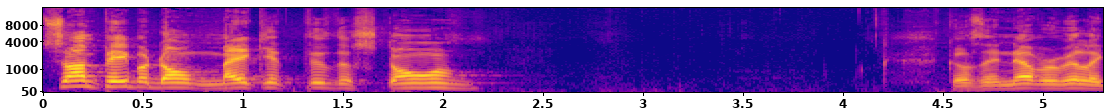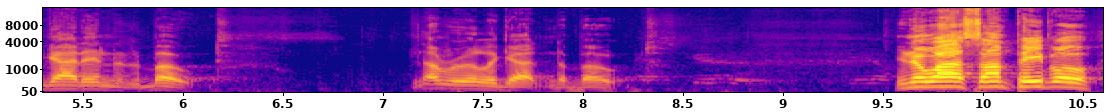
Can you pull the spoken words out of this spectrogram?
some people don't make it through the storm? Because they never really got into the boat. Never really got in the boat. You know why some people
